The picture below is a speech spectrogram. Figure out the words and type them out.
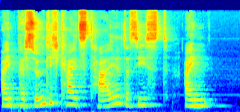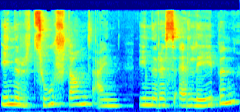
ein Persönlichkeitsteil, das ist ein innerer Zustand, ein inneres Erleben,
